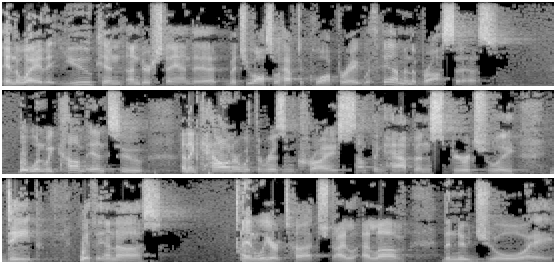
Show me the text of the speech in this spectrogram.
in the way that you can understand it, but you also have to cooperate with Him in the process. But when we come into an encounter with the risen Christ, something happens spiritually deep within us, and we are touched. I, I love the new joy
